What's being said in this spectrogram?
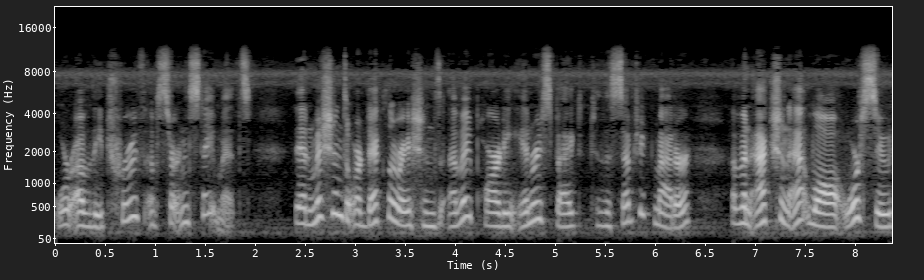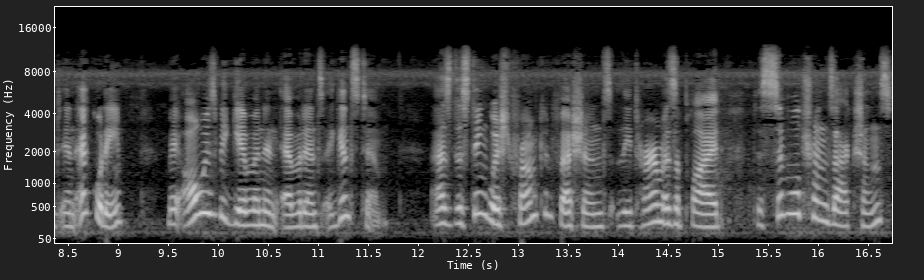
or of the truth of certain statements. The admissions or declarations of a party in respect to the subject matter of an action at law or suit in equity may always be given in evidence against him. As distinguished from confessions, the term is applied to civil transactions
